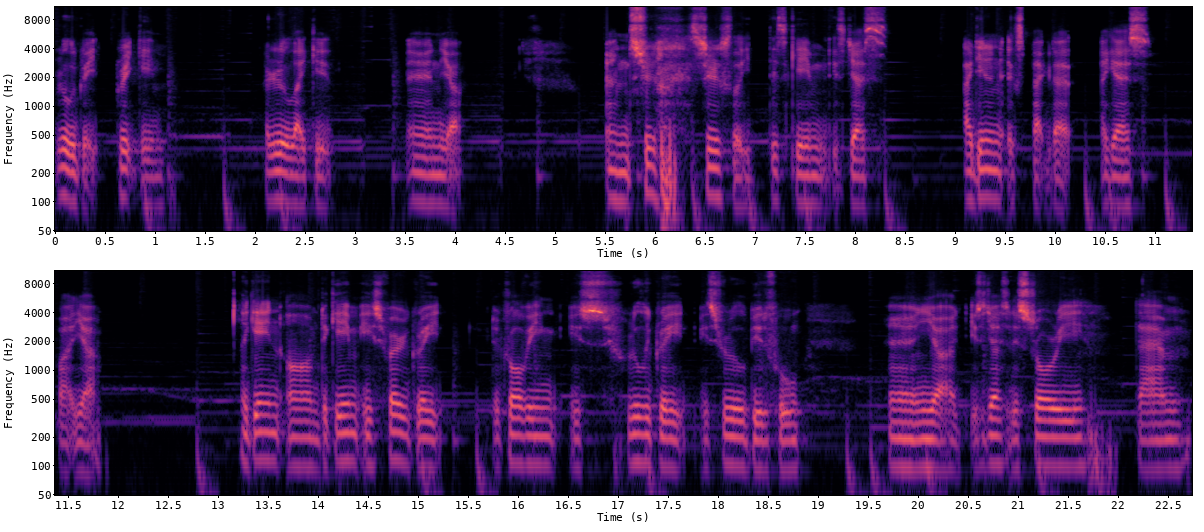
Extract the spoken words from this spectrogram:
really great. Great game. I really like it. And yeah. And ser seriously this game is just i didn't expect that i guess. But yeah again um the game is very great. The drawing is really great. It's really beautiful. And yeah it's just the story. Damn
